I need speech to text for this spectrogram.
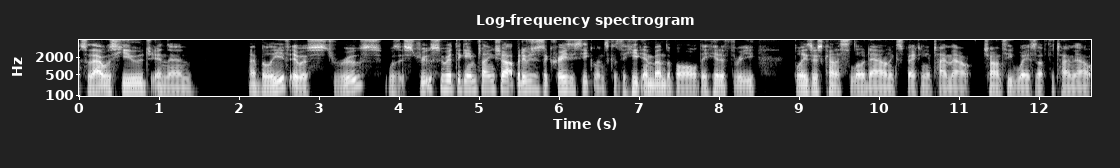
So that was huge. And then I believe it was Strus. Was it Strus who hit the game tying shot? But it was just a crazy sequence because the Heat inbound the ball, they hit a three. Blazers kind of slow down, expecting a timeout. Chauncey waves up the timeout.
